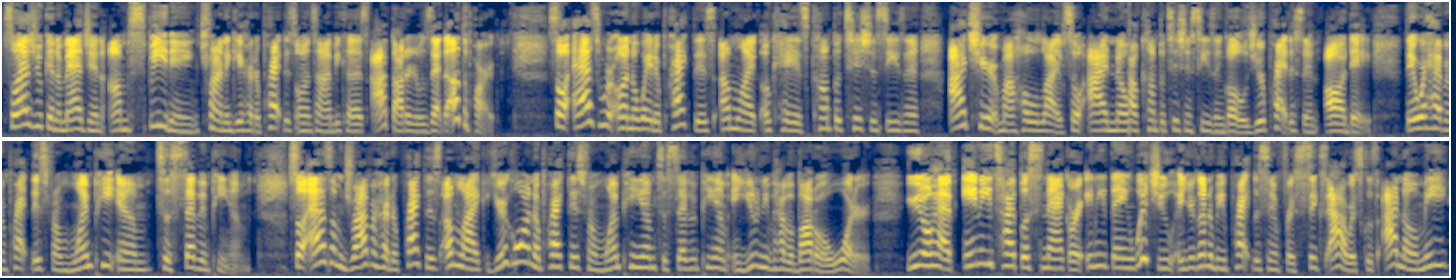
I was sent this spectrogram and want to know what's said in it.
So as you can imagine, I'm speeding trying to get her to practice on time because I thought it was at the other park. So as we're on the way to practice, I'm like, okay, it's competition season. I cheered my whole life, so I know how competition season goes. You're practicing all day. They were having practice from 1 p.m. to 7 p.m. So as I'm driving her to practice, I'm like, you're going to practice from 1 p.m. to 7 p.m. and you don't even have a bottle of water. You don't have any type of snack or anything with you and you're going to be practicing for six hours. Because I know me,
